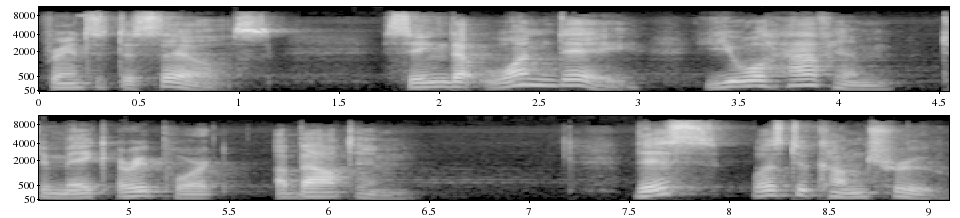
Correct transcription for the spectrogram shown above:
Francis de Sales, seeing that one day you will have him to make a report about him. This was to come true.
